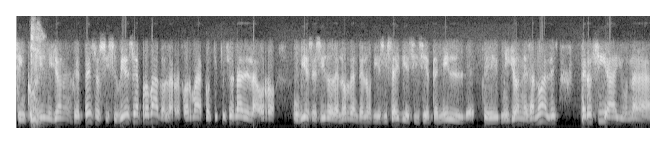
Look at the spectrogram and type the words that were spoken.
5 mil millones de pesos. Si se hubiese aprobado la reforma constitucional, el ahorro hubiese sido del orden de los 16, 17 mil este, millones anuales. Pero sí hay una,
